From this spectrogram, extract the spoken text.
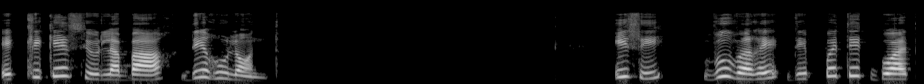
et cliquez sur la barre déroulante. Ici, vous verrez des petites boîtes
